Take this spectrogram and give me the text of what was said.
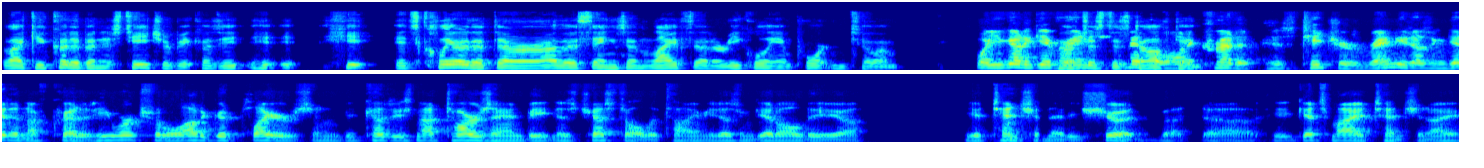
like you could have been his teacher because he, he he it's clear that there are other things in life that are equally important to him. Well, you got to give Not Randy Smith a lot game. of credit. His teacher, Randy, doesn't get enough credit. He works with a lot of good players, and because he's not Tarzan beating his chest all the time, he doesn't get all the uh, the attention that he should. But uh, he gets my attention. I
